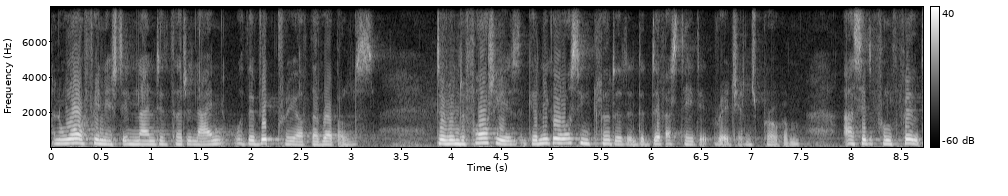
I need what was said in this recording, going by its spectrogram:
and war finished in 1939 with the victory of the rebels. During the 40s, Guernica was included in the devastated regions program as it fulfilled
